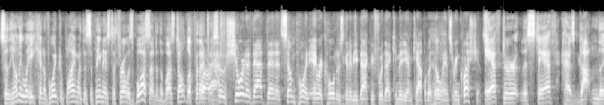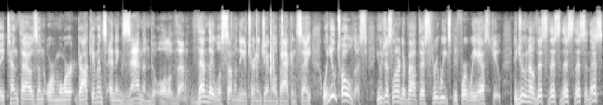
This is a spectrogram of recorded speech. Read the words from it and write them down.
So the only way he can avoid complying with the subpoena is to throw his boss under the bus. Don't look for that well, to happen. So short of that, then, at some point, Eric Holder is going to be back before that committee on Capitol Hill answering questions. After the staff has gotten the 10,000 or more documents and examined all of them, then they will summon the Attorney General back and say, when you told us, you just learned about this three weeks before we asked you, did you know this, this, this, this, and this?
